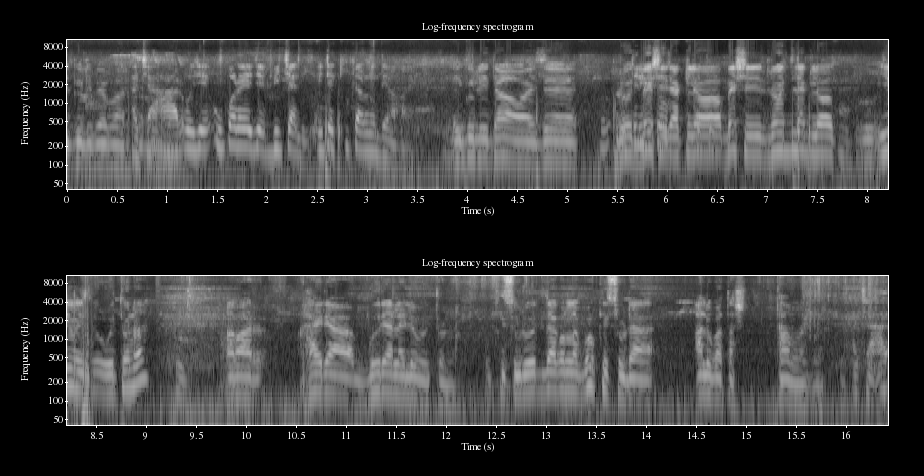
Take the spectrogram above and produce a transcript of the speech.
এগুলি ব্যবহার আচ্ছা আর ওই যে উপরে যে বিচালি এটা কি কারণে দেওয়া হয়? এগুলি দেওয়া হয় যে রোদ বেশি রাখলেও বেশি রোদ লাগলেও ইয়ে হইতো হইতো না। আবার হাইরা গুড়া লাইলেও হইতো না। কিছু রোদ লাগান লাগবো কিছুটা আলু বাতাস টান লাগবে। আচ্ছা আর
